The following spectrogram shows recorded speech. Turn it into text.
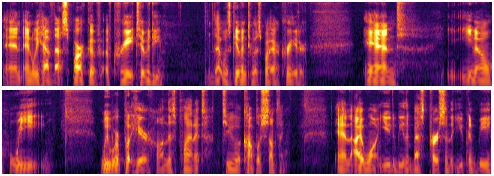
and and we have that spark of, of creativity that was given to us by our Creator, and you know we we were put here on this planet to accomplish something. And I want you to be the best person that you can be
